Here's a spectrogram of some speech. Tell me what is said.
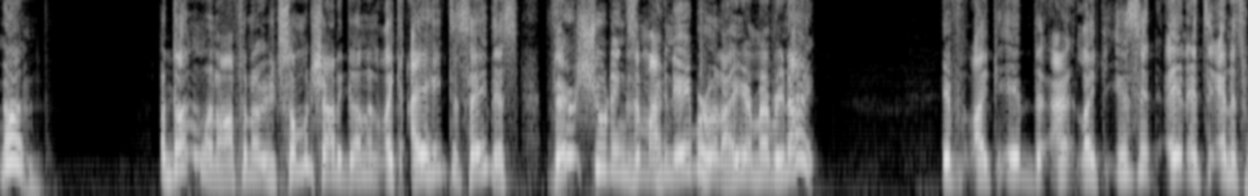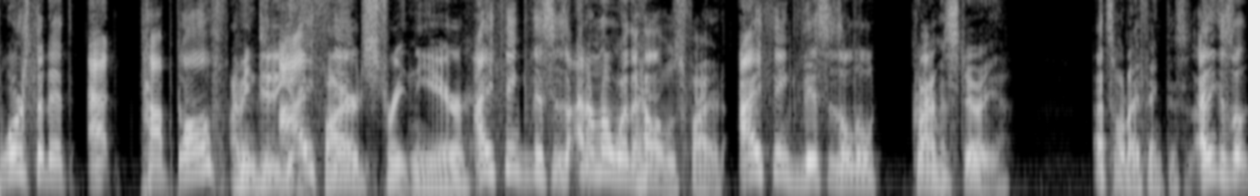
None. A gun went off, and someone shot a gun. And like, I hate to say this, there's shootings in my neighborhood. I hear them every night. If like, it, like, is it? And it's and it's worse than it's at Top Golf. I mean, did it get I fired think- straight in the air? I think this is. I don't know where the hell it was fired. I think this is a little crime hysteria. That's what I think this is. I think it's. a-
